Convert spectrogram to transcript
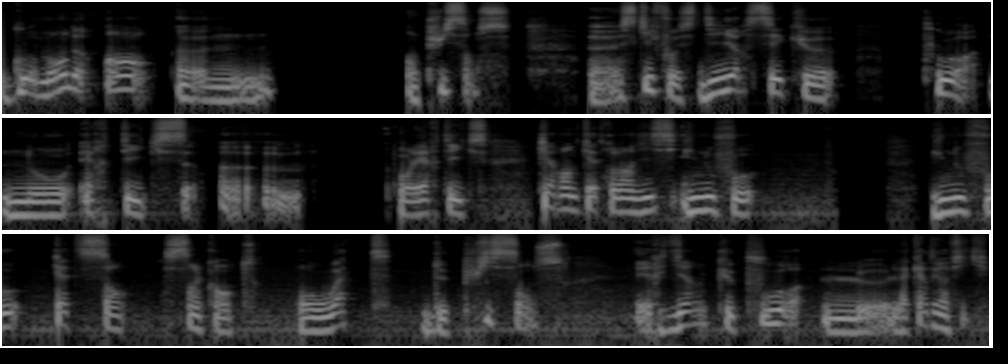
gourmandes en, euh, en puissance. Euh, ce qu'il faut se dire, c'est que pour nos RTX, pour les RTX 4090, il nous faut, il nous faut 450 watts de puissance rien que pour le, la carte graphique.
